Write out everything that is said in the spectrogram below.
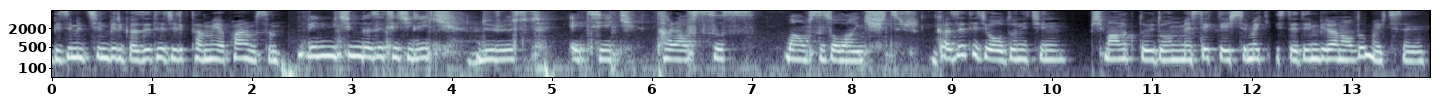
Bizim için bir gazetecilik tanımı yapar mısın? Benim için gazetecilik dürüst, etik, tarafsız, bağımsız olan kişidir. Gazeteci olduğun için pişmanlık duyduğun, meslek değiştirmek istediğin bir an oldu mu hiç senin?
